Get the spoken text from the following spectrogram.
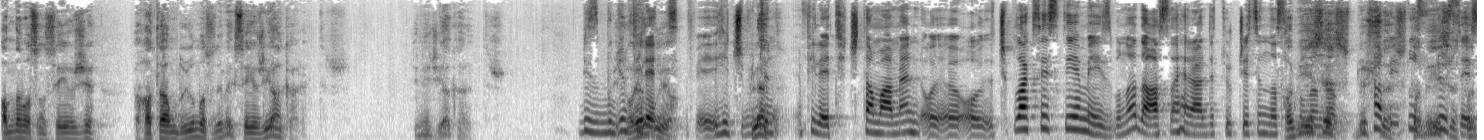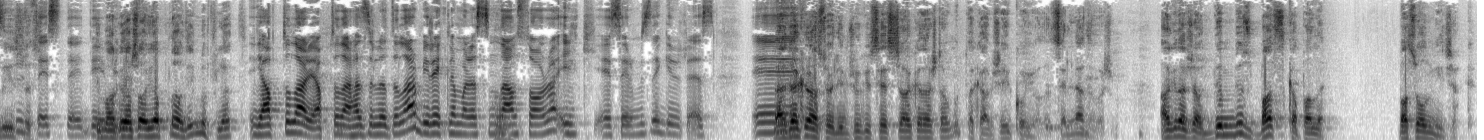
anlamasın seyirci, hatam duyulmasın demek seyirciye hakarettir. Dinleyiciye hakarettir. Biz bugün Biz filet, oyalıyor. e, hiç Filet. bütün filet hiç tamamen o, o, çıplak ses diyemeyiz buna da aslında herhalde Türkçesini nasıl Tabii kullanalım? ses, düz tabii, ses, düz, tabii düz ses, ses, tabii düz ses. ses de arkadaşlar yaptılar değil mi Flat? Yaptılar yaptılar hazırladılar bir reklam arasından sonra ilk eserimize gireceğiz. Ee, Ben tekrar söyleyeyim çünkü sesçi arkadaşlar mutlaka bir şey koyuyorlar. Seninler de başım. Arkadaşlar dümdüz bas kapalı. Bas olmayacak.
